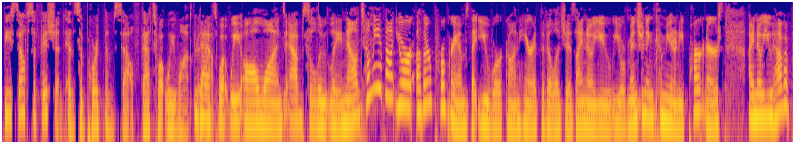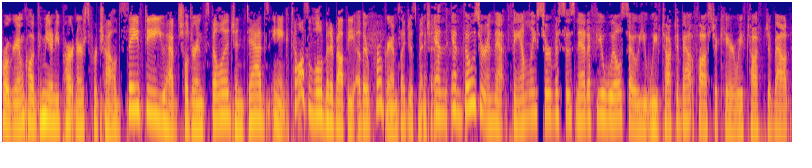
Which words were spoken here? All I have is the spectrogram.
be self sufficient and support themselves. That's what we want for That's them. That's what we all want. Absolutely. Now, tell me about your other programs that you work on here at the Villages. I know you, you were mentioning community partners. I know you have a program called Community Partners for Child Safety. You have Children's Village and Dad's Inc. Tell us a little bit about the other programs I just mentioned. And, and those are in that family services net, if you will. So you, we've talked about foster care, we've talked about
